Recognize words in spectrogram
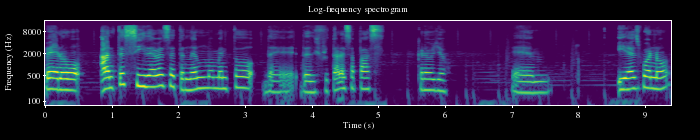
Pero antes sí debes de tener un momento de, disfrutar esa paz, creo yo. Em, y es bueno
